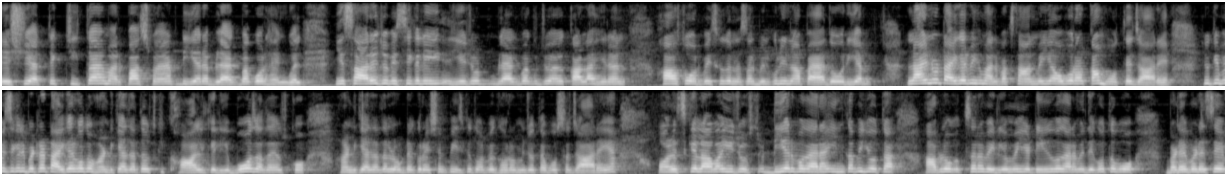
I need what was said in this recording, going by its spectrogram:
एशियाटिक चीता है हमारे पास स्वैप डियर है ब्लैक बक और हैंगवेल ये सारे जो बेसिकली ये जो ब्लैक बक जो है, काला हिरन ख़ास तौर पर इसकी तो नस्ल बिल्कुल ही नापैद हो रही है। लाइन और टाइगर भी हमारे पाकिस्तान में या ओवरऑल कम होते जा रहे हैं। क्योंकि बेसिकली बेटा टाइगर को तो हंट किया जाता है उसकी खाल के लिए, बहुत ज़्यादा उसको हंट किया जाता है। लोग डेकोरेशन पीस के तौर पर घरों में जो होता है वो सजा रहे हैं। और इसके अलावा ये जो डियर वगैरह है, इनका भी ये होता है, आप लोग अक्सर हवेलियों में या टीवी वगैरह में देखो तो वो बड़े बड़े से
